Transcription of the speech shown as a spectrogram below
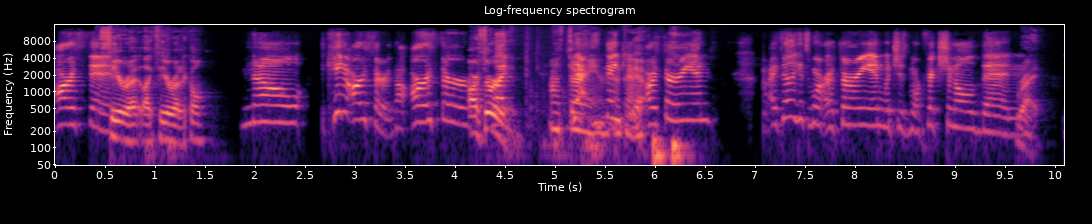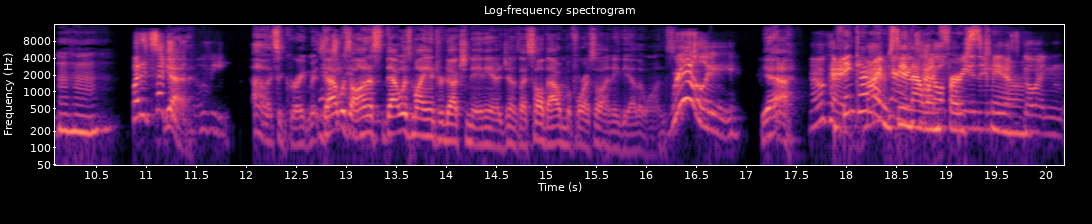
arthur Theoret- like theoretical. no king arthur the arthur Arthurian. like- Arthurian. yes, thank okay. you arthurian i feel like it's more arthurian which is more fictional than right. Mm-hmm. but it's such Yeah. a good movie Oh, it's a great movie. That was honest. That was my introduction to Indiana Jones. I saw that one before I saw any of the other ones. really Yeah. okay I think I might have seen that one first. one all three first, and they made us go in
